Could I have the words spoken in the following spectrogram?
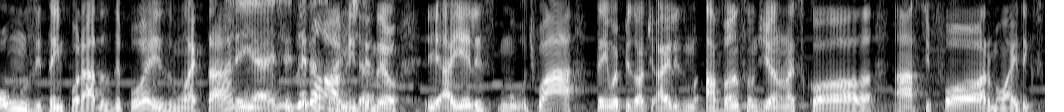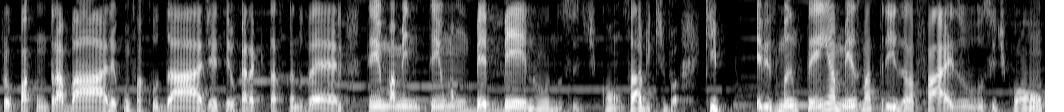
11 temporadas depois, o moleque tá Sim, é, isso é 19, interessante, é. entendeu? E aí eles, tipo, ah, tem um episódio, aí eles avançam de ano na escola, ah, se formam, aí tem que se preocupar com o trabalho, com faculdade, aí tem o cara que tá ficando velho, tem, uma, tem uma- um bebê no, no sitcom, sabe? Que, que eles mantêm a mesma atriz, ela faz o, o sitcom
